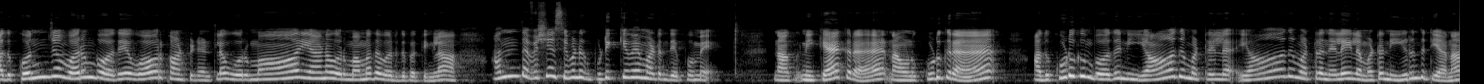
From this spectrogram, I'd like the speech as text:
அது கொஞ்சம் வரும்போதே ஓவர் கான்ஃபிடென்ட்டில் ஒரு மாதிரியான ஒரு மமதை வருது பார்த்தீங்களா அந்த விஷயம் சிவனுக்கு பிடிக்கவே மாட்டேங்குது எப்போவுமே. நான் நீ கேட்குற நான் உனக்கு கொடுக்குறேன். அது கொடுக்கும்போது நீ யாது மற்ற இல்லை யாது மற்ற நிலையில் மட்டும் நீ இருந்துட்டியானா?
